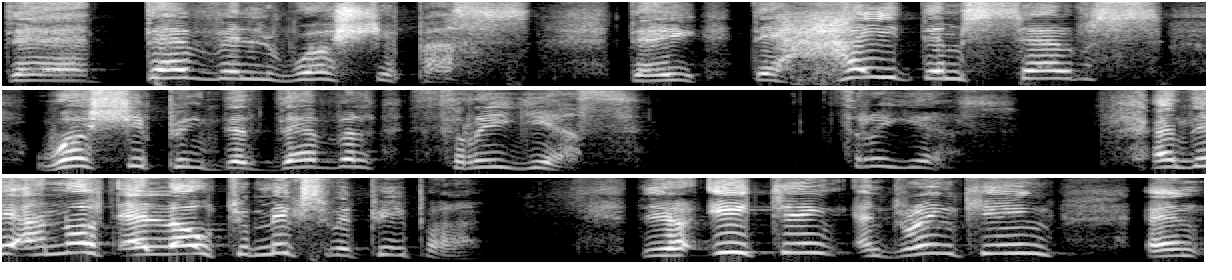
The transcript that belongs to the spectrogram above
the devil worshippers, they, they hide themselves worshiping the devil three years. Three years. And they are not allowed to mix with people. They are eating and drinking and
